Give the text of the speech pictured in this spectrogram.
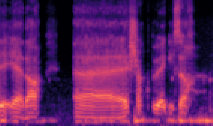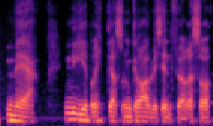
det er da uh, sjakkbevegelser med nye brikker som gradvis innføres, og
